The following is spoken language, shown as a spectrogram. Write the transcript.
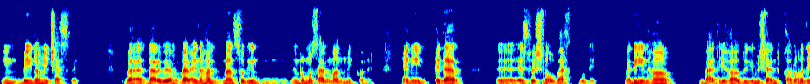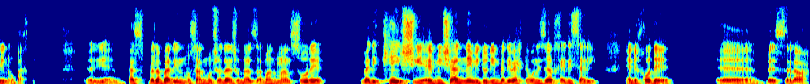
این به اینا میچسبه و در, در این حال منصور این, این رو مسلمان می‌کنه. یعنی پدر اسمش نوبخت بوده. ولی اینها بعدی ها دیگه میشن خانواده نوبختی. پس بنابراین مسلمان شدنشون از زمان منصوره. ولی کی شیعه میشن نمی‌دونیم ولی احتمال زیاد خیلی سریع. یعنی خود به اصطلاح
